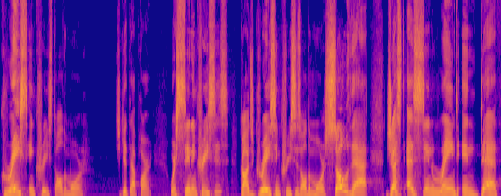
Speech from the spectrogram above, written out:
grace increased all the more. Did you get that part? Where sin increases, God's grace increases all the more. So that just as sin reigned in death,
